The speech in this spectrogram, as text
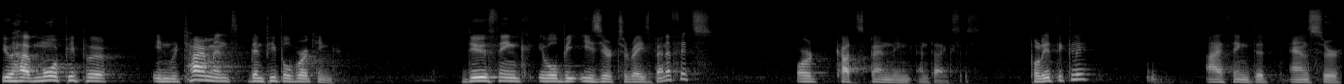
you have more people in retirement than people working. Do you think it will be easier to raise benefits or cut spending and taxes? Politically, I think the answer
